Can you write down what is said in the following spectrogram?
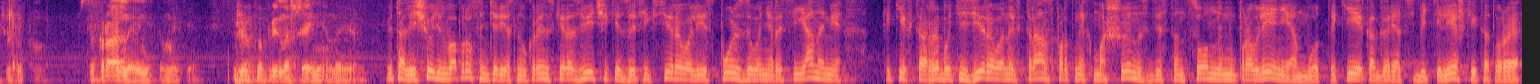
что-то там сакральные у них там эти жертвоприношения, наверное. Виталий, еще один вопрос интересный. Украинские разведчики зафиксировали использование россиянами каких-то роботизированных транспортных машин с дистанционным управлением. Вот такие, как говорят себе, тележки, которые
